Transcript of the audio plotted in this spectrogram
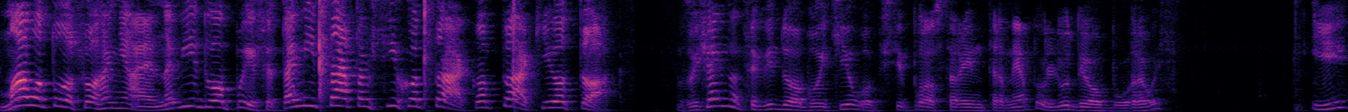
Мало того, що ганяє, на відео пише, та мій тато всіх отак, отак і отак. Звичайно, це відео облетіло всі простори інтернету, люди обурились. І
